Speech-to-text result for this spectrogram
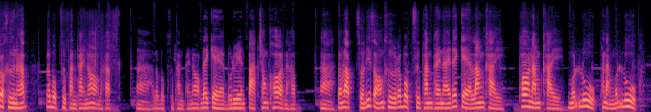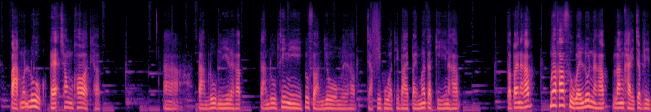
ก็คือนะครับ ระบบสืบพันธุ์ภายนอกนะครับระบบสืบพันธุ์ภายนอกได้แก่บริเวณปากช่องคลอดนะครับสำหรับส่วนที่ 2 คือระบบสืบพันธุ์ภายในได้แก่รังไข่ ท่อนำไข่ มดลูก ผนังมดลูก ปากมดลูกและช่องคลอดครับตามรูปนี้เลยครับ ตามรูปที่มีลูกศรโยงเลยครับ จากที่ครูอธิบายไปเมื่อตะกี้นะครับ ต่อไปนะครับ เมื่อเข้าสู่วัยรุ่นนะครับรังไข่จะผลิต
